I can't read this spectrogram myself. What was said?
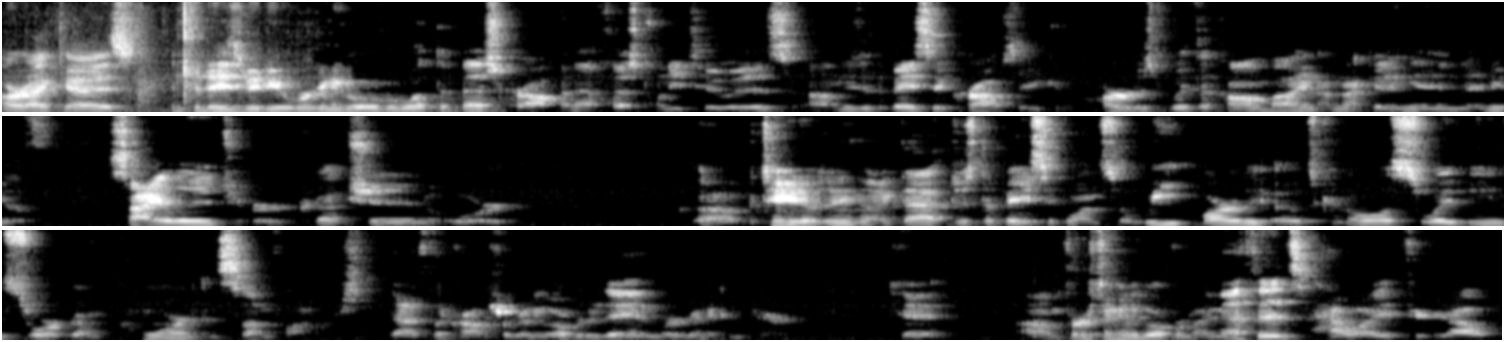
Alright guys, in today's video we're going to go over what the best crop in FS22 is. Um, these are the basic crops that you can harvest with a combine. I'm not getting into any of silage or production or uh, potatoes, anything like that, just the basic ones. So wheat, barley, oats, canola, soybeans, sorghum, corn, and sunflowers. That's the crops we're going to go over today and we're going to compare. Okay, um, first I'm going to go over my methods, how I figured out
